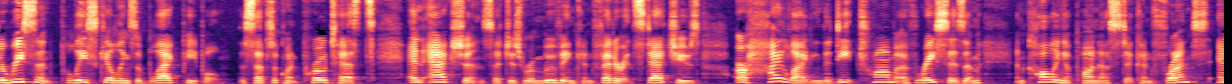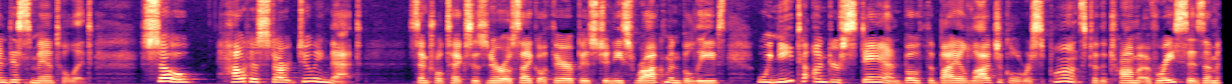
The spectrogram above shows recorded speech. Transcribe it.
The recent police killings of black people, the subsequent protests, and actions such as removing Confederate statues are highlighting the deep trauma of racism and calling upon us to confront and dismantle it. So, how to start doing that? Central Texas neuropsychotherapist Janice Rockman believes we need to understand both the biological response to the trauma of racism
